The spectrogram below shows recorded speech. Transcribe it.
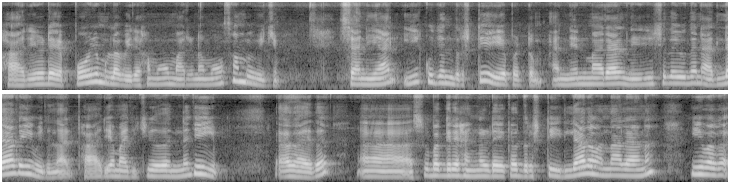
ഭാര്യയുടെ എപ്പോഴുമുള്ള വിരഹമോ മരണമോ സംഭവിക്കും. ശനിയാൽ ഈ കുജൻ ദൃഷ്ടി ചെയ്യപ്പെട്ടും അന്യന്മാരാൽ നിരീക്ഷിതയുതൻ അല്ലാതെയും ഇരുന്നാൽ ഭാര്യ മരിക്കുക തന്നെ ചെയ്യും. അതായത് ശുഭഗ്രഹങ്ങളുടെയൊക്കെ ദൃഷ്ടി ഇല്ലാതെ വന്നാലാണ് ഈ വക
